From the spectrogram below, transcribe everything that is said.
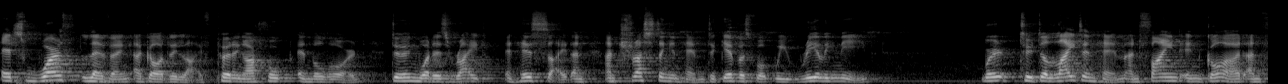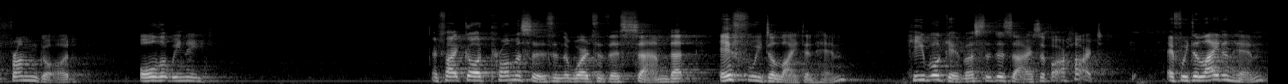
It's worth living a godly life, putting our hope in the Lord, doing what is right in His sight, and, and trusting in Him to give us what we really need. We're to delight in Him and find in God and from God all that we need. In fact, God promises in the words of this psalm that if we delight in Him, He will give us the desires of our heart. If we delight in Him,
